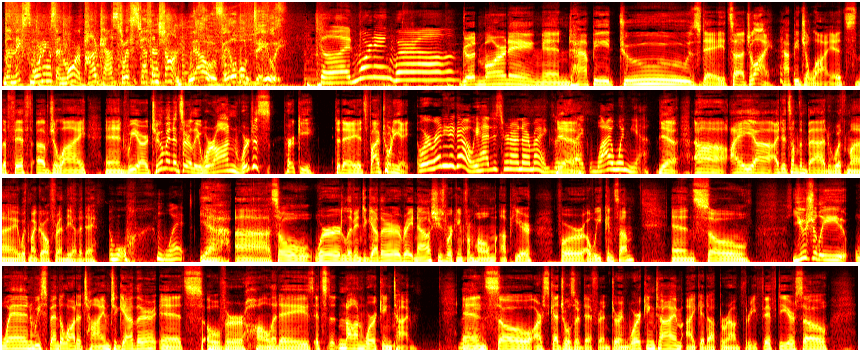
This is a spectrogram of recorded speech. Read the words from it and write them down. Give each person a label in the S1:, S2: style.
S1: The Mixed Mornings and More podcast with Steph and Sean.
S2: Now available daily.
S3: Good morning, world.
S4: Good morning and happy Tuesday. It's uh, July. Happy July. It's the 5th of July and we are two minutes early. We're on, we're just perky today. It's 528.
S3: We're ready to go. We had to turn on our mics. It
S4: Yeah.
S3: like, why wouldn't you?
S4: Yeah. Uh, I, uh, I did something bad with my, with my girlfriend the other day.
S3: what?
S4: Yeah. Uh, so we're living together right now. She's working from home up here for a week and some. And so usually when we spend a lot of time together, it's over holidays. It's non-working time. And so our schedules are different. During working time, I get up around 3:50 or so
